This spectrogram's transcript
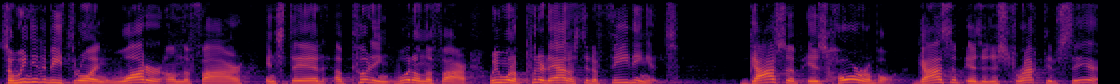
So we need to be throwing water on the fire instead of putting wood on the fire. We want to put it out instead of feeding it. Gossip is horrible. Gossip is a destructive sin.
